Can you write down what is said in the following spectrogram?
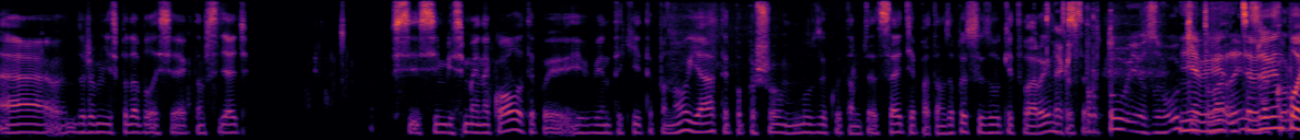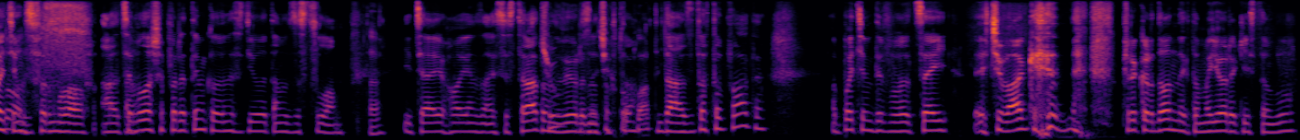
е, дуже мені сподобалося, як там сидять всі сім'ї сімейне коло, типу, і він такий, типу, ну я типу пишу музику, там те все, типу, там записую звуки тварин. Це все. Звуки, Ні, він- тварин це вже за він кордон. потім сформував. А це Так. було ще перед тим, коли вони сиділи там за столом. Так. І ця його, я не знаю, сестра там За чи то, хто хто. платить. Да, за то, хто платить. А потім, типу, цей е, чувак, прикордонник, там майор якийсь там був.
